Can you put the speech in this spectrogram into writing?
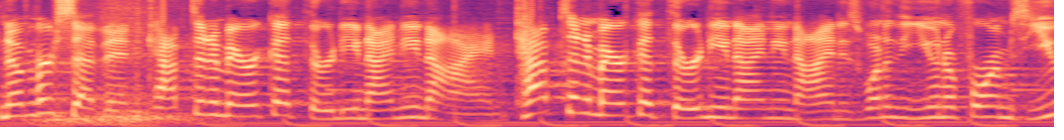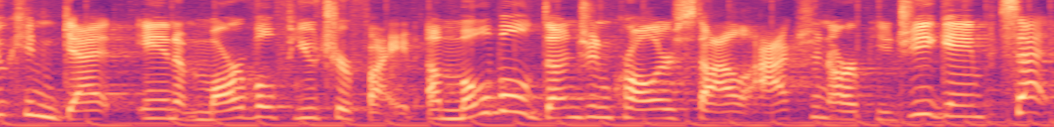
Number 7. Captain America 3099 Captain America 3099 is one of the uniforms you can get in Marvel Future Fight, a mobile dungeon crawler style action RPG game set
